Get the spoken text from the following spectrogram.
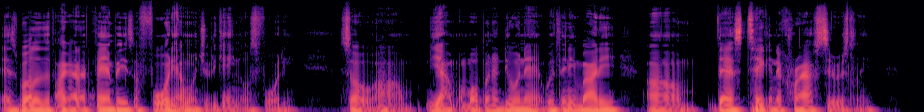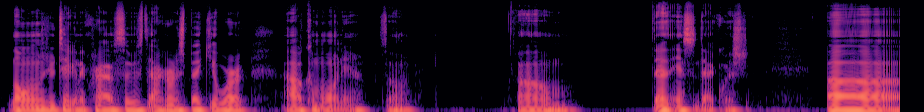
as well as if I got a fan base of 40, I want you to gain those 40. So um, yeah, I'm, I'm, open to doing that with anybody um, that's taking the craft seriously. Long as you're taking the craft seriously, I can respect your work. I'll come on there. So um, that answers that question. Uh,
